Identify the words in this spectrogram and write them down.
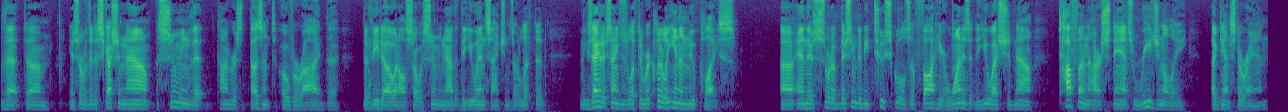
that um, you know, sort of the discussion now, assuming that Congress doesn't override the the veto, and also assuming now that the UN sanctions are lifted, the executive sanctions are lifted, we're clearly in a new place. Uh, and there's sort of there seem to be two schools of thought here. One is that the U.S. should now toughen our stance regionally against Iran,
